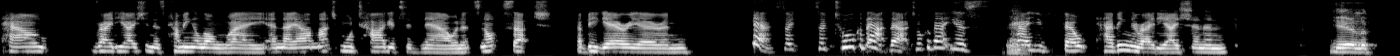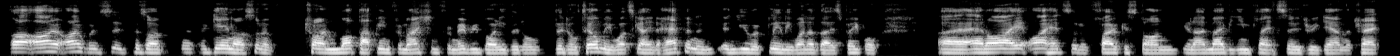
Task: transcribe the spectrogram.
how radiation is coming a long way and they are much more targeted now and it's not such a big area and yeah so so talk about that talk about your yeah. how you felt having the radiation and yeah look i i was because i again i sort of try and mop up information from everybody that'll that'll tell me what's going to happen and, and you were clearly one of those people uh, and I, I had sort of focused on, you know, maybe implant surgery down the track,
